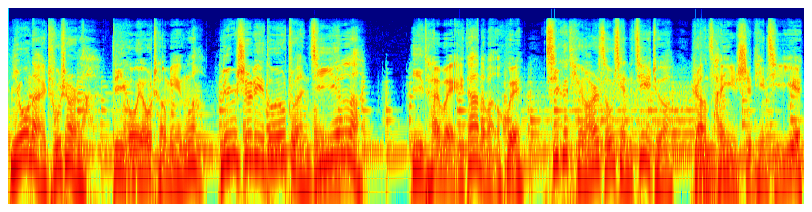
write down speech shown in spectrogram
牛奶出事儿了，地沟油成名了，零食里都有转基因了。一台伟大的晚会，几个铤而走险的记者，让餐饮食品企业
